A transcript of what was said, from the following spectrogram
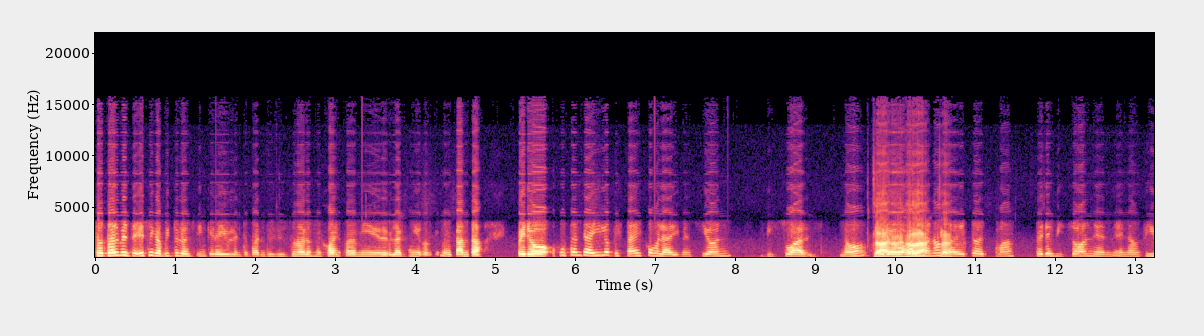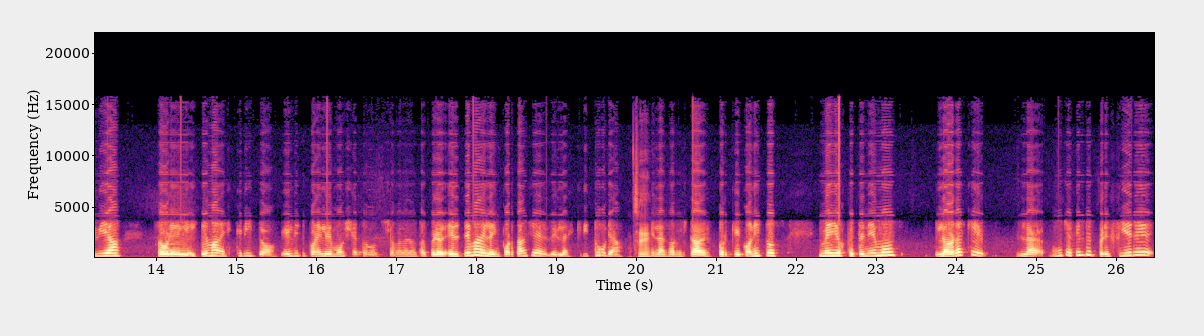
Totalmente, ese capítulo es increíble, entre paréntesis, es uno de los mejores para mí de Black Mirror, que me encanta. Pero justamente ahí lo que está es como la dimensión visual, ¿no? Claro, Pero es hay una nota, claro. de hecho, de Tomás Pérez Bisón en, en Anfibia sobre el, el tema de escrito. Él dice ponerle emoji a todo, se llama la nota. Pero el tema de la importancia de, de la escritura Sí. en las amistades, porque con estos medios que tenemos, la verdad es que la, mucha gente prefiere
